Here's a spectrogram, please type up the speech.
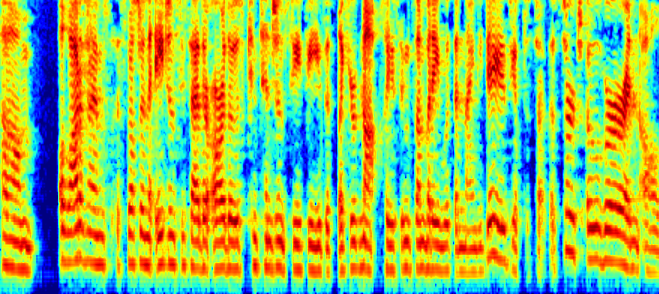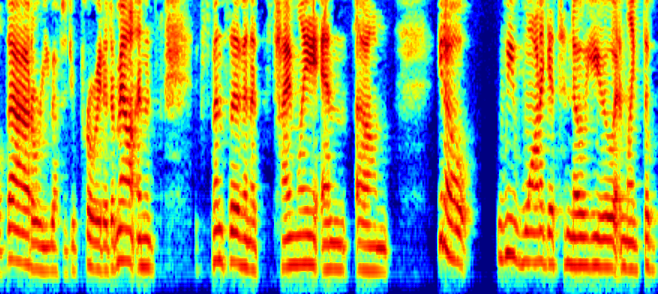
um, a lot of times, especially on the agency side, there are those contingency fees. If like you're not placing somebody within 90 days, you have to start the search over and all of that, or you have to do prorated amount and it's expensive and it's timely. And, um, you know, we want to get to know you. And like the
